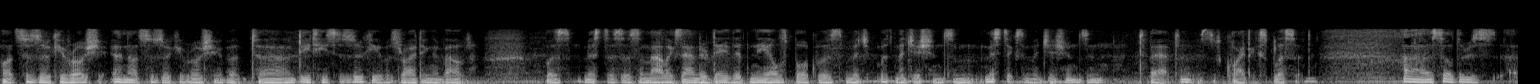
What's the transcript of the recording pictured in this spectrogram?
what Suzuki Roshi, uh, not Suzuki Roshi, but uh, D.T. Suzuki was writing about was mysticism. Alexandra David-Néel's book was mag- with magicians and mystics and magicians in Tibet. It was quite explicit. Uh, so there's, uh,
